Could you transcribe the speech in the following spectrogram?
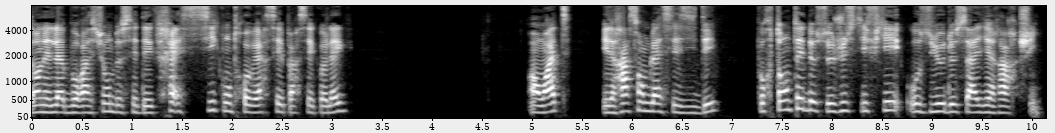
dans l'élaboration de ces décrets si controversés par ses collègues? En hâte, il rassembla ses idées pour tenter de se justifier aux yeux de sa hiérarchie.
